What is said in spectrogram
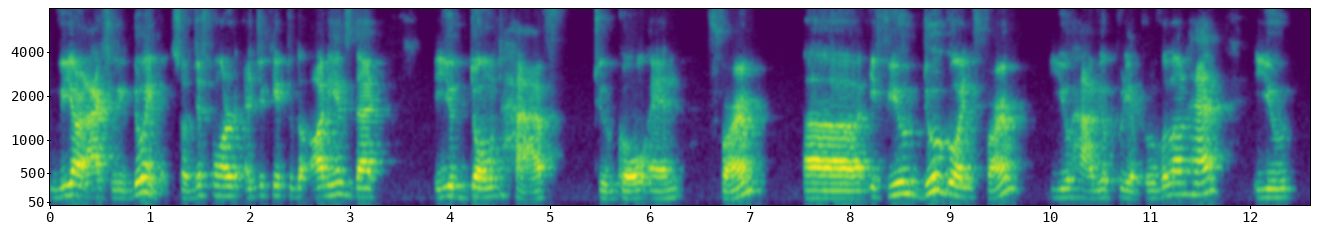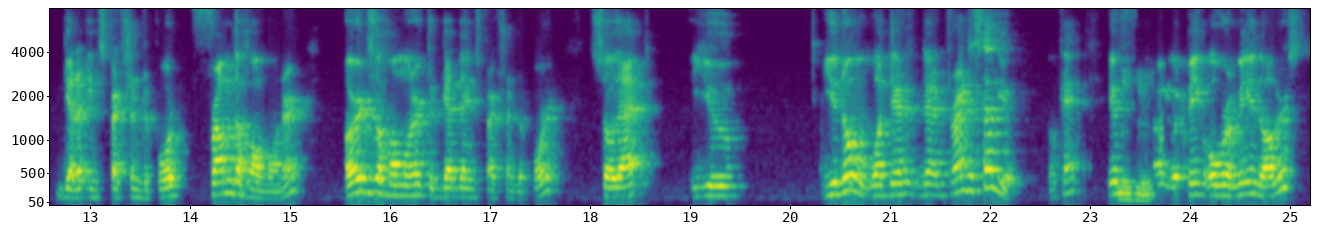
we are actually doing it. So just want to educate to the audience that you don't have to go in firm. Uh, if you do go in firm, you have your pre-approval on hand. You get an inspection report from the homeowner. Urge the homeowner to get the inspection report so that you you know what they're they're trying to sell you. Okay, if you know, you're paying over a million dollars,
